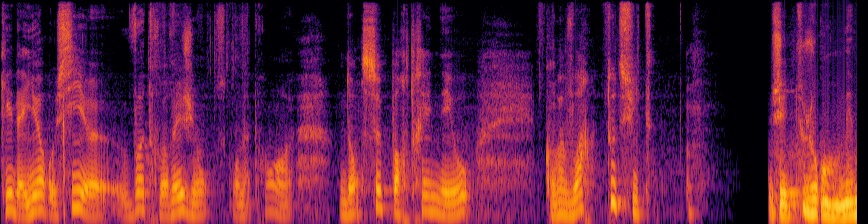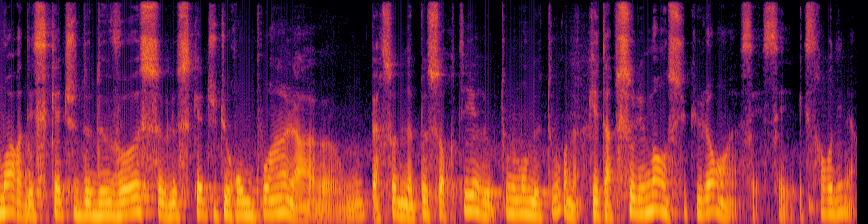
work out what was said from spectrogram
qui est d'ailleurs aussi euh, votre région, ce qu'on apprend dans ce portrait néo qu'on va voir tout de suite. J'ai toujours en mémoire des sketchs de De Vos, le sketch du rond-point, là, où personne ne peut sortir, où tout le monde tourne, qui est absolument succulent. Hein. C'est extraordinaire.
